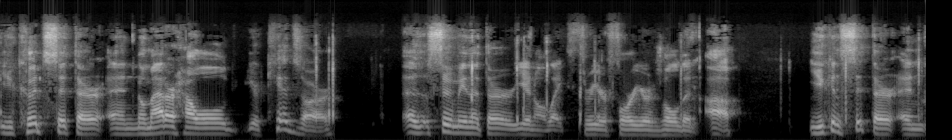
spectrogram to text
you could sit there and no matter how old your kids are, assuming that they're you know like three or four years old and up, you can sit there and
